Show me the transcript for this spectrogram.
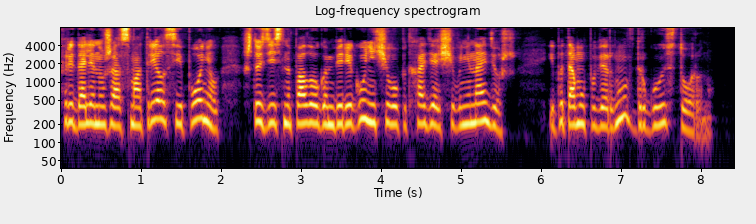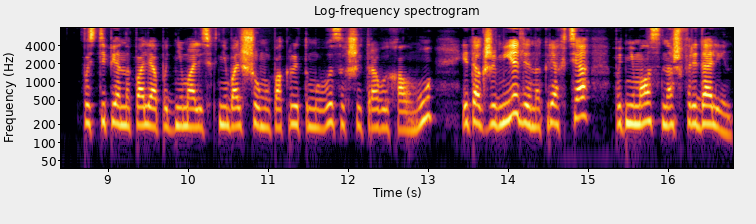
Фридолин уже осмотрелся и понял, что здесь на пологом берегу ничего подходящего не найдешь, и потому повернул в другую сторону. Постепенно поля поднимались к небольшому покрытому высохшей травой холму, и также медленно, кряхтя, поднимался наш Фридолин,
